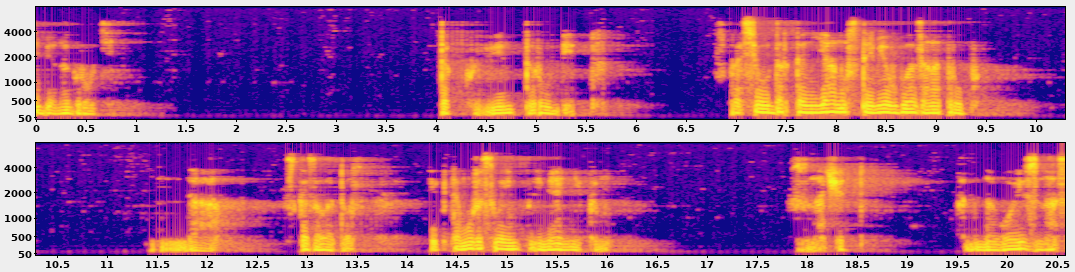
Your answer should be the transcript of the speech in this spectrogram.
себе на грудь. «Так Винтер убит», — спросил Д'Артаньян, устремив глаза на труп. «Да» сказал Атос, и к тому же своим племянникам. Значит, одного из нас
